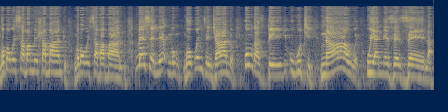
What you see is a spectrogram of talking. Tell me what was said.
ngoba wesaba amehla abantu ngoba wesaba abantu. Bese le ngokwenze njalo ungazibheki ukuthi nawe uyanezezela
